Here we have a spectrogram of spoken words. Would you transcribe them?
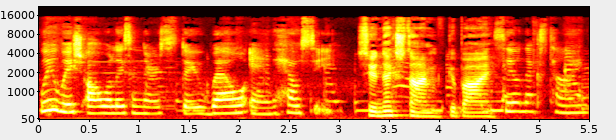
We wish our listeners stay well and healthy. See you next time. Goodbye. See you next time.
